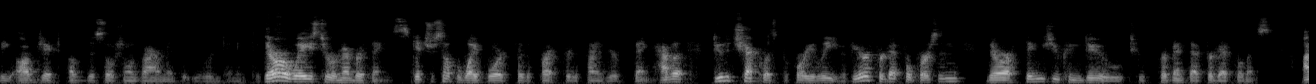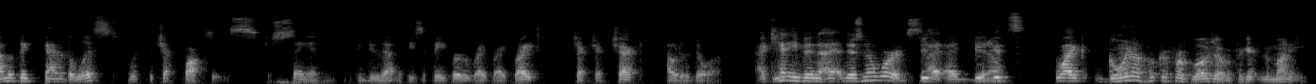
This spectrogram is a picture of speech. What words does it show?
the object of the social environment that you were intending to. There are ways to remember things. Get yourself a whiteboard for the front for the front of your thing. Have a do the checklist before you leave. If you're a forgetful person, there are things you can do to prevent that forgetfulness. I'm a big fan of the list with the check boxes. Just saying, can do that in a piece of paper. Right, right, right. Check, check, check. Out of the door. I can't even. I, there's no words. It- I, I you It- know. It's like going to a hooker for a blowjob and forgetting the money.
